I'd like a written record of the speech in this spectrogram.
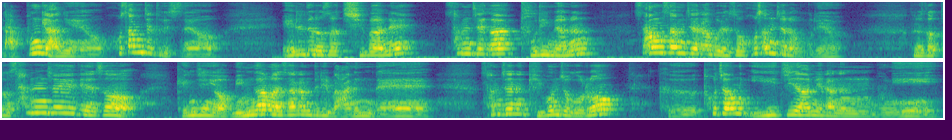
나쁜 게 아니에요. 호삼재도 있어요. 예를 들어서 집안에 삼재가 둘이면은 쌍삼재라고 해서 호삼재라고 그래요. 그래서 어떤 삼재에 대해서 굉장히 어, 민감한 사람들이 많은데 삼재는 기본적으로 그 토정 이지암이라는 분이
